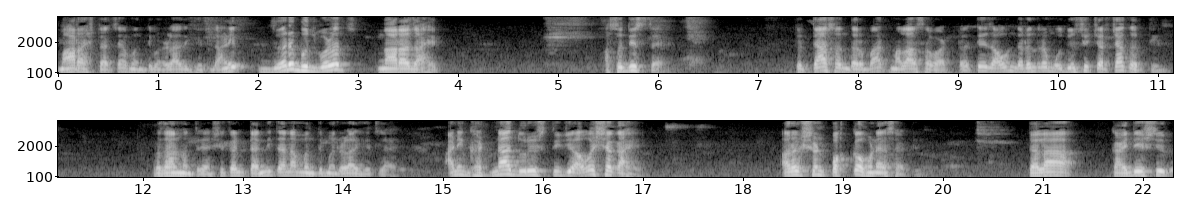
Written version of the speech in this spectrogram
महाराष्ट्राच्या मंत्रिमंडळात घेतलं. आणि जर भुजबळच नाराज आहेत असं दिसतंय तर त्या संदर्भात मला असं वाटतं ते जाऊन नरेंद्र मोदींशी चर्चा करतील प्रधानमंत्र्यांशी कारण त्यांनी त्यांना मंत्रिमंडळात घेतलं आहे आणि घटना दुरुस्ती जी आवश्यक आहे आरक्षण पक्क होण्यासाठी त्याला कायदेशीर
